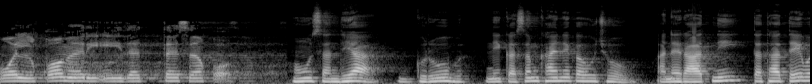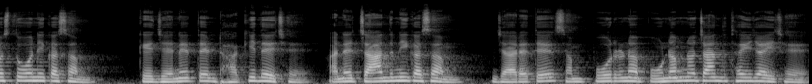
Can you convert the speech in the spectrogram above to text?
والقمر إذا اتسق હું સંધ્યા ગ્રુભની કસમ ખાઈને કહું છું અને રાતની તથા તે વસ્તુઓની કસમ કે જેને તે ઢાંકી દે છે અને ચાંદની કસમ જ્યારે તે સંપૂર્ણ પૂનમનો ચાંદ થઈ જાય છે.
